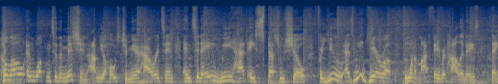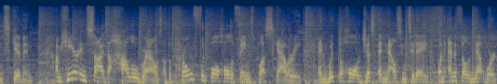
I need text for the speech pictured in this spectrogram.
Hello and welcome to The Mission. I'm your host, Jameer Howerton, and today we have a special show for you as we gear up one of my favorite holidays, Thanksgiving. I'm here inside the hollow grounds of the Pro Football Hall of Fame's Bust Gallery, and with the hall just announcing today on NFL Network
